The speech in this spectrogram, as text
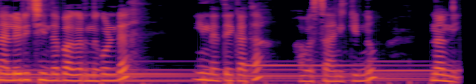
നല്ലൊരു ചിന്ത പകർന്നുകൊണ്ട് ഇന്നത്തെ കഥ അവസാനിക്കുന്നു. നന്ദി.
